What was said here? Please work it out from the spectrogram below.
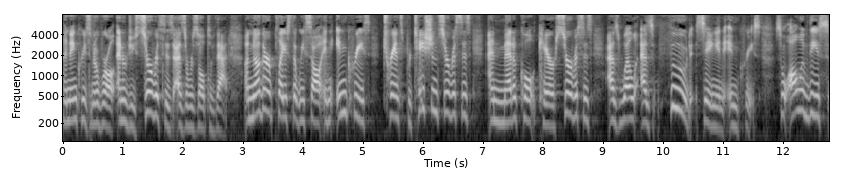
an increase in overall energy services as a result of that. Another place that we saw an increase transportation services and medical care services as well as food seeing an increase. So all of these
